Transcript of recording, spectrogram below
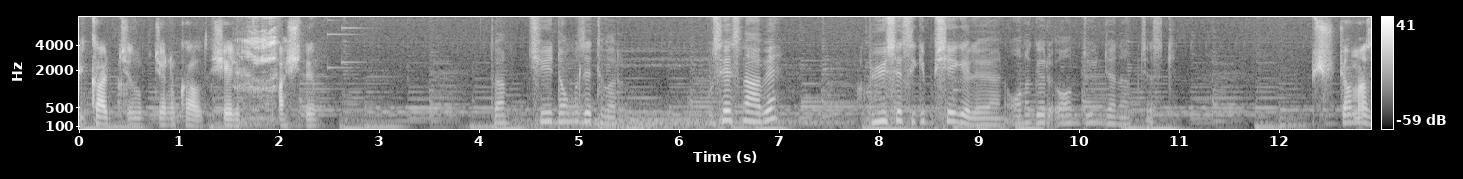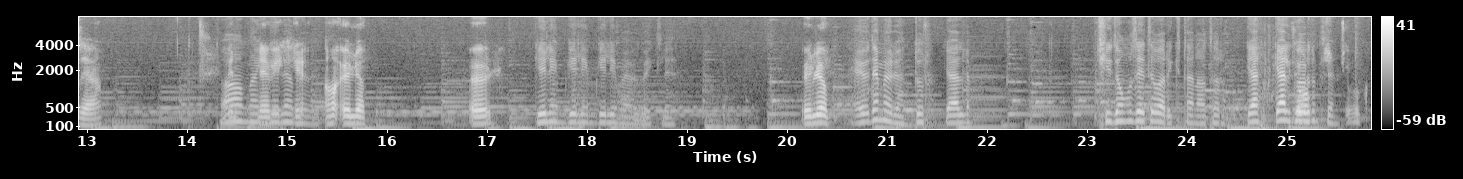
Bir kalp canım, canım kaldı. Şeylik açtığım. Tamam çiğ domuz eti var. Bu ses ne abi? Büyü sesi gibi bir şey geliyor yani. Ona göre onu duyunca ne yapacağız ki? Bir şey olmaz ya. Tamam ben Benim geleyim. Aha ölüyorum. Öl. Geleyim geleyim geleyim eve bekle. Ölüyorum. Evde mi ölüyorsun? Dur geldim. Çiğ domuz eti var iki tane atarım. Gel gel Çabuk, gördüm seni. Çabuk.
